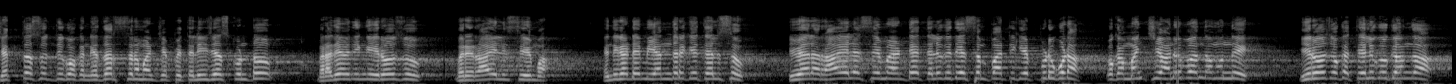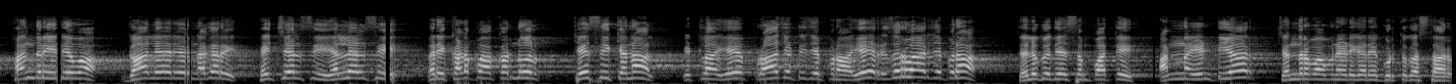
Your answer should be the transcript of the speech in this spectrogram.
చిత్తశుద్ధికి ఒక నిదర్శనం అని చెప్పి తెలియజేసుకుంటూ మరి అదేవిధంగా ఈరోజు మరి రాయలసీమ. ఎందుకంటే మీ అందరికీ తెలుసు ఈవేళ రాయలసీమ అంటే తెలుగుదేశం పార్టీకి ఎప్పుడు కూడా ఒక మంచి అనుబంధం ఉంది. ఈరోజు ఒక తెలుగు గంగ హంద్రీదేవ గాలేరు నగరి హెచ్ఎల్సి ఎల్ఎల్సి మరి కడప కర్నూలు కేసీ కెనాల్ ఇట్లా ఏ ప్రాజెక్ట్ చెప్పినా ఏ రిజర్వాయర్ చెప్పినా తెలుగుదేశం పార్టీ అన్న ఎన్టీఆర్ చంద్రబాబు నాయుడు గారే గుర్తుకొస్తారు.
